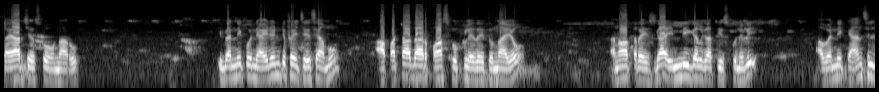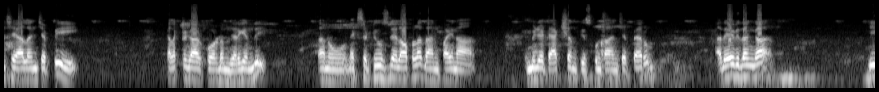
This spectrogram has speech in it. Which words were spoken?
తయారు చేసుకో ఉన్నారు. ఇవన్నీ కొన్ని ఐడెంటిఫై చేశాము. ఆ పట్టాదారు పాస్ బుక్లు ఏదైతే ఉన్నాయో అనాథరైజ్గా ఇల్లీగల్గా తీసుకునేవి అవన్నీ క్యాన్సిల్ చేయాలని చెప్పి కలెక్టర్ గారు కోరడం జరిగింది. తను నెక్స్ట్ ట్యూస్డే లోపల దానిపైన ఇమ్మీడియట్ యాక్షన్ తీసుకుంటా అని చెప్పారు. అదేవిధంగా ఈ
